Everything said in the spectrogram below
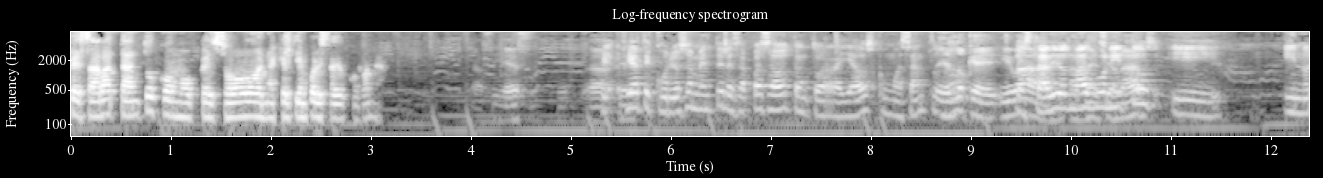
pesaba tanto como pesó en aquel tiempo el Estadio Corona. Así es. Ah, Fíjate, curiosamente les ha pasado tanto a Rayados como a Santos. Es ¿no? lo que iba Estadios a, más mencionar. bonitos y, y no,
